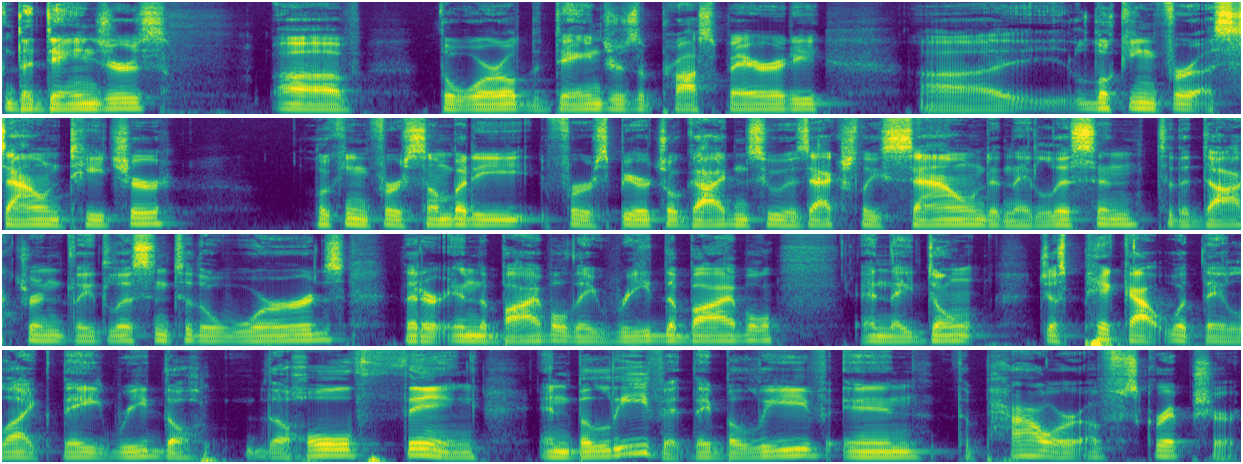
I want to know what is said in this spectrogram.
the dangers of the world, the dangers of prosperity, uh, looking for a sound teacher looking for somebody for spiritual guidance who is actually sound and they listen to the doctrine, they listen to the words that are in the Bible, they read the Bible and they don't just pick out what they like. They read the the whole thing and believe it. They believe in the power of scripture.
